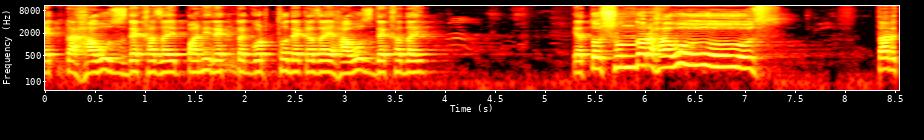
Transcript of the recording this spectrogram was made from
একটা হাউস দেখা যায়, পানির একটা গর্ত দেখা যায়, হাউস দেখা যায়। এত সুন্দর হাউস। তার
